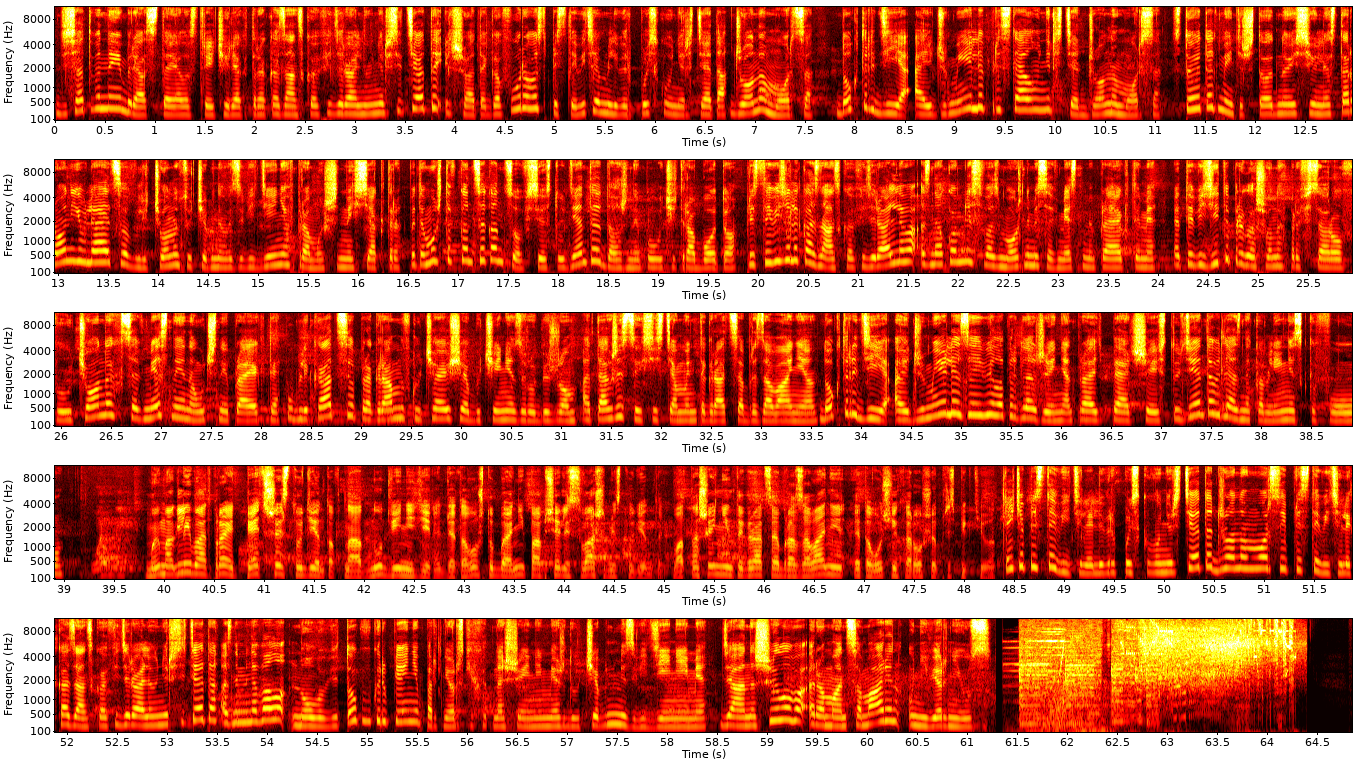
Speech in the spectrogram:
10 ноября состоялась встреча ректора Казанского федерального университета Ильшата Гафурова с представителем Ливерпульского университета Джона Морса. Доктор Дия Айджмейли представил университет Джона Морса. Стоит отметить, что одной из сильных сторон является вовлеченность учебного заведения в промышленный сектор, потому что в конце концов все студенты должны получить работу. Представители Казанского федерального ознакомились с возможными совместными проектами. Это визиты приглашенных профессоров и ученых, совместные научные проекты, публикации, программы, включая включающее обучение за рубежом, а также с их системой интеграции образования. Доктор Дия Айджумели заявила предложение отправить 5-6 студентов для ознакомления с КФУ. Мы могли бы отправить 5-6 студентов на одну-две недели для того, чтобы они пообщались с вашими студентами. В отношении интеграции образования это очень хорошая перспектива. Встреча представителей Ливерпульского университета Джона Морса и представителей Казанского федерального университета ознаменовала новый виток в укреплении партнерских отношений между учебными заведениями. Диана Шилова, Роман Самарин, UniverNews.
